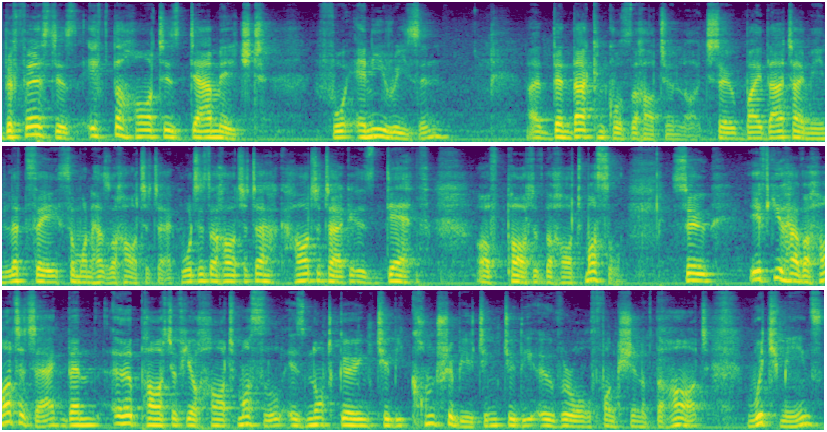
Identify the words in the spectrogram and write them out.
The first is if the heart is damaged for any reason uh, then that can cause the heart to enlarge. So by that I mean let's say someone has a heart attack. What is a heart attack? Heart attack is death of part of the heart muscle. So if you have a heart attack, then a part of your heart muscle is not going to be contributing to the overall function of the heart, which means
